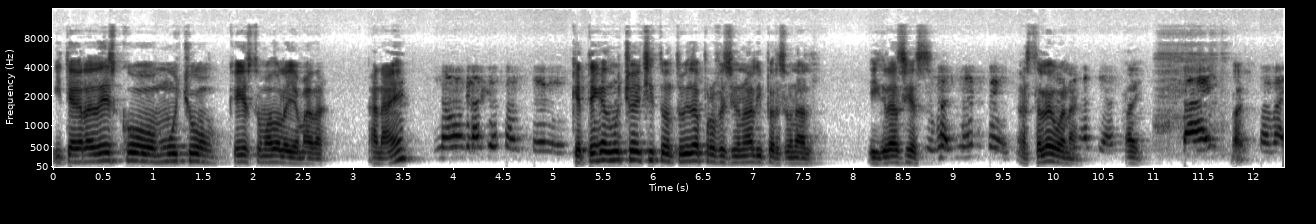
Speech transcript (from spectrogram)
y te agradezco mucho que hayas tomado la llamada. Ana, ¿eh? No, gracias a ustedes. Que tengas mucho éxito en tu vida profesional y personal. Y gracias. Igualmente. Hasta luego, Ana. Gracias. Bye. Bye. Bye. Bye bye.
